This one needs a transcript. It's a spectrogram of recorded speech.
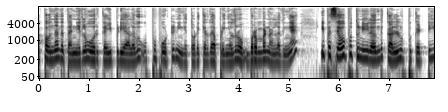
அப்போ வந்து அந்த தண்ணீரில் ஒரு கைப்பிடி அளவு உப்பு போட்டு நீங்கள் துடைக்கிறது அப்படிங்கிறது ரொம்ப ரொம்ப நல்லதுங்க. இப்போ சிவப்பு துணியில் வந்து கல் உப்பு கட்டி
